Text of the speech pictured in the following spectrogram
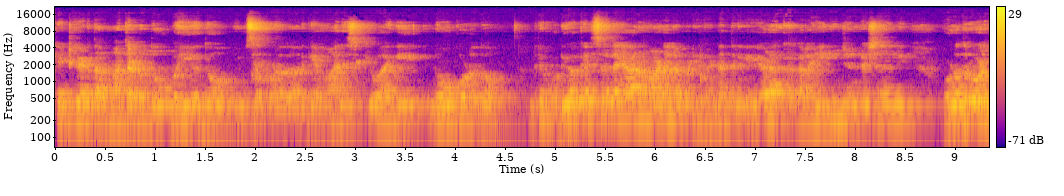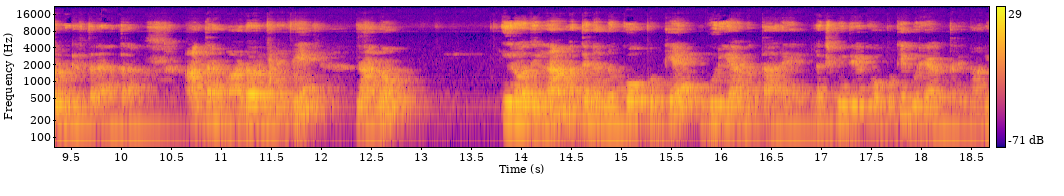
ಕೆಟ್ಟ ಕೆಟ್ಟದಾಗ ಮಾತಾಡೋದು, ಬೈಯೋದು, ಹಿಂಸೆ ಕೊಡೋದು, ಅವ್ರಿಗೆ ಮಾನಸಿಕವಾಗಿ ನೋವು ಕೊಡೋದು. ಅಂದರೆ ಹೊಡೆಯೋ ಕೆಲಸ ಎಲ್ಲ ಯಾರು ಮಾಡಲ್ಲ ಬಿಡಿ, ಗಂಡಂದರಿಗೆ ಹೇಳೋಕ್ಕಾಗಲ್ಲ. ಈಗಿನ ಜನ್ರೇಷನಲ್ಲಿ ಹೊಡೆದ್ರು ಹೊಡೆದು ಬಿಟ್ಟಿರ್ತಾರೆ ಆ ಥರ. ಆ ಥರ ಮಾಡೋರ ಮನೆಯಲ್ಲಿ ನಾನು ಇರೋದಿಲ್ಲ, ಮತ್ತು ನನ್ನ ಕೋಪಕ್ಕೆ ಗುರಿಯಾಗುತ್ತಾರೆ. ಲಕ್ಷ್ಮೀದೇವಿ ಕೋಪಕ್ಕೆ ಗುರಿಯಾಗುತ್ತಾರೆ. ನಾನು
